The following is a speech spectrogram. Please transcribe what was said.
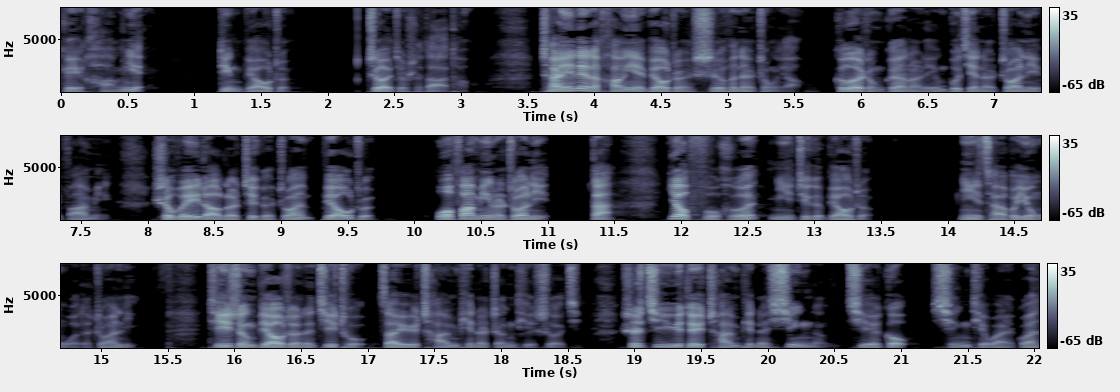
给行业定标准，这就是大头。产业链的行业标准十分的重要，各种各样的零部件的专利发明是围绕着这个专标准。我发明了专利。但要符合你这个标准，你才会用我的专利。提升标准的基础在于产品的整体设计，是基于对产品的性能、结构、形体、外观、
